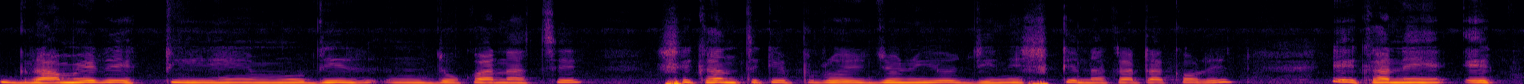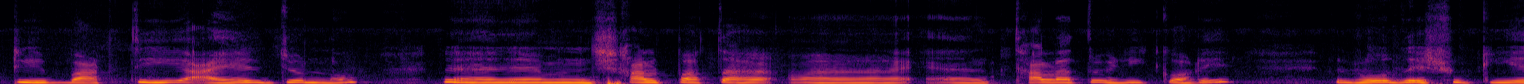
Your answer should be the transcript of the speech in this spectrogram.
গ্রামের একটি মুদির দোকান আছে। সেখান থেকে প্রয়োজনীয় জিনিস কেনাকাটা করেন। এখানে একটি বাড়তি আয়ের জন্য শালপাতা থালা তৈরি করে, রোদে শুকিয়ে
